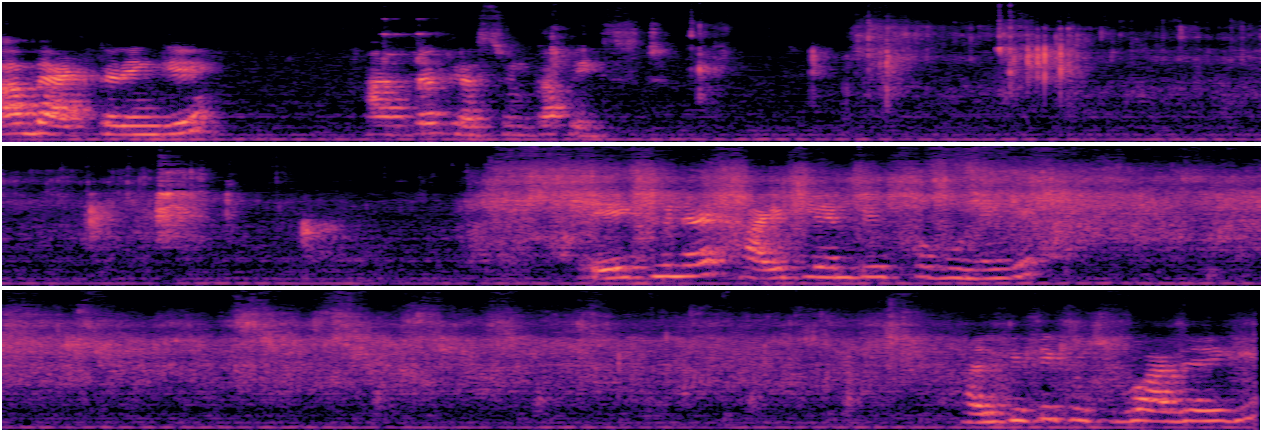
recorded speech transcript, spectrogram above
अब ऐड करेंगे अदरक लहसुन का पेस्ट एक मिनट हाई फ्लेम पे इसको भूनेंगे. हल्की सी खुशबू आ जाएगी.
